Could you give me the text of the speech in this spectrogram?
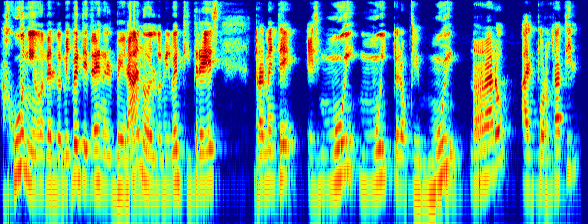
a junio del 2023, en el verano del 2023, realmente es muy, muy, pero que muy raro al portátil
